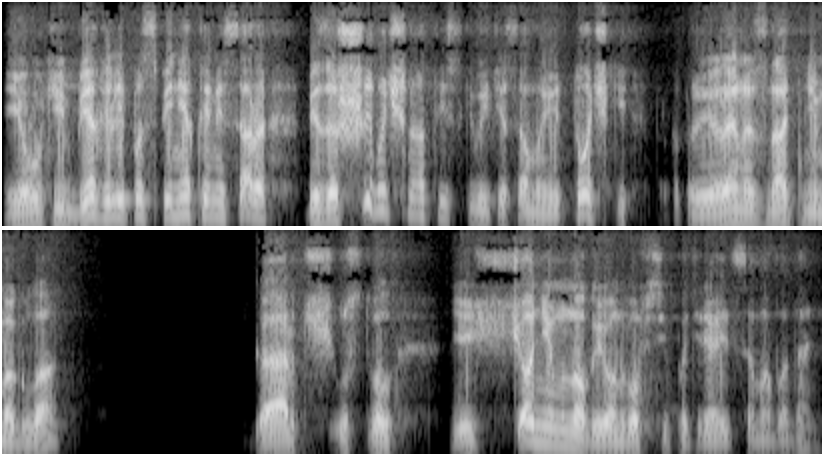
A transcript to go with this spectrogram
Ее руки бегали по спине комиссара, безошибочно отыскивая те самые точки, про которые Ирена знать не могла. Гард чувствовал еще немного, и он вовсе потеряет самообладание.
